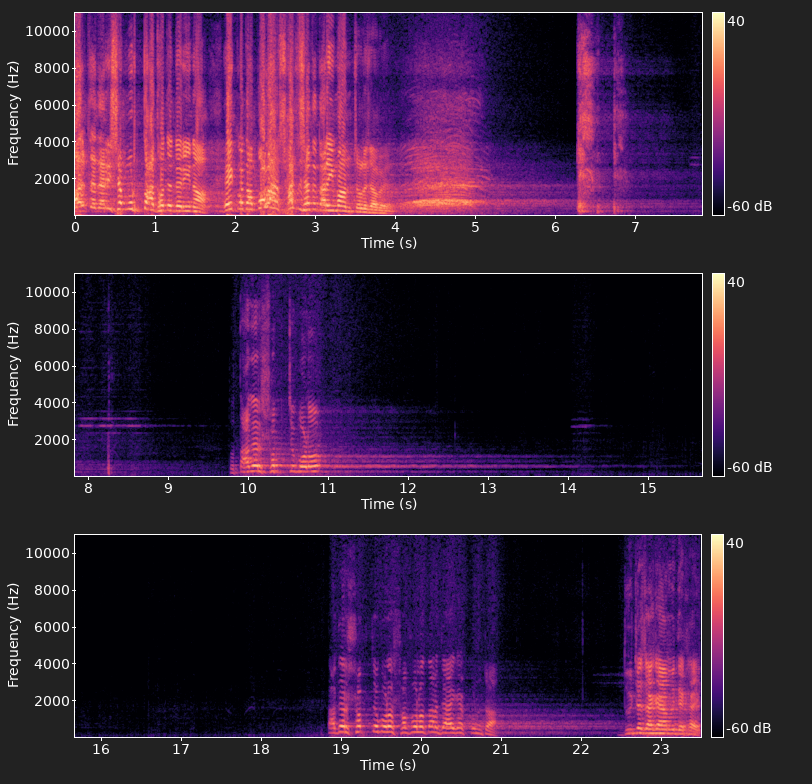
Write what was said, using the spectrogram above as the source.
বলতে দেরি, সে মুরতাদ হতে দেরি না। এই কথা বলার সাথে সাথে তার ইমান চলে যাবে। তো তাদের সবচেয়ে বড় তাদের সবচেয়ে বড় সফলতার জায়গা কোনটা? দুইটা জায়গায় আমি দেখাই।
